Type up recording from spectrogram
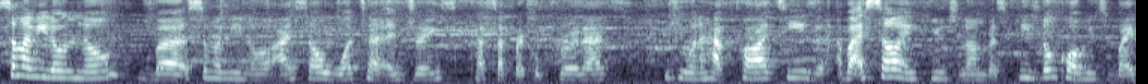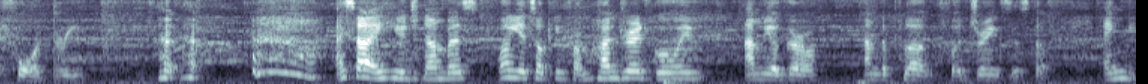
Some of you don't know, but some of you know I sell water and drinks, Kasapreko products. If you want to have parties, but I sell in huge numbers. Please don't call me to buy four or three. I sell in huge numbers. When you're talking from 100 going, I'm your girl. I'm the plug for drinks and stuff. And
